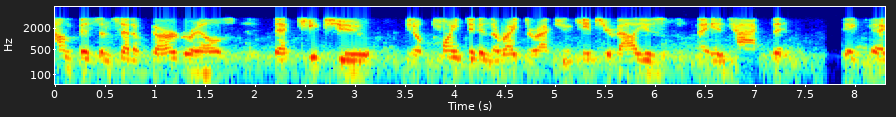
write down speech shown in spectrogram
compass and set of guardrails that keeps you you know pointed in the right direction, keeps your values uh, intact, that it, uh,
